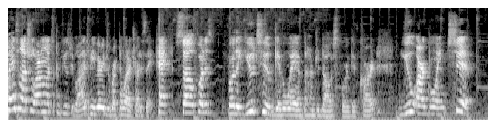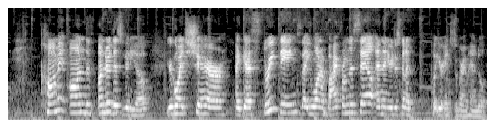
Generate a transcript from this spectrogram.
an intellectual, I don't like to confuse people. I like to be very direct in what I try to say, okay? So for this, for the YouTube giveaway of the $100 for a gift card, you are going to comment on the under this video you're going to share i guess three things that you want to buy from the sale and then you're just gonna put your instagram handle.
